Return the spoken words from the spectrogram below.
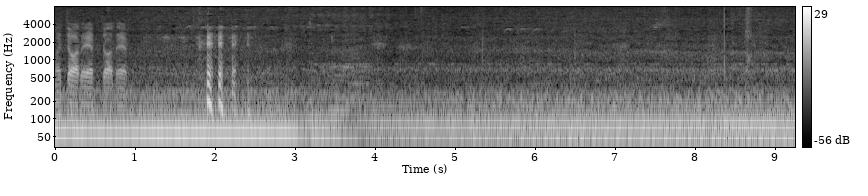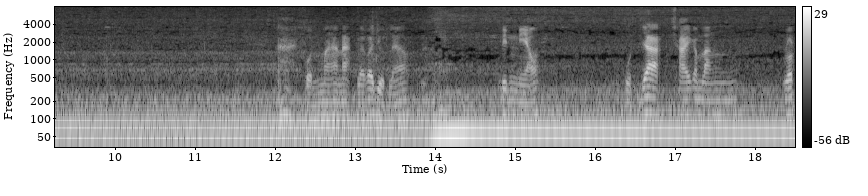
มาจอดแอบจอดแอบ ฝนมาหนักแล้วก็หยุดแล้ว ดินเหนียวขุดยากใช้กำลังรถ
